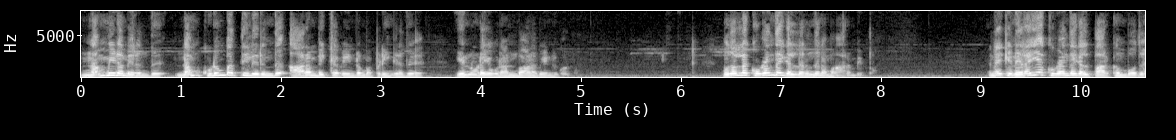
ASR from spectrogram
நம்மிடமிருந்து நம் குடும்பத்திலிருந்து ஆரம்பிக்க வேண்டும் அப்படிங்கிறது என்னுடைய ஒரு அன்பான வேண்டுகோள். முதல்ல குழந்தைகள்ல இருந்து நம்ம ஆரம்பிப்போம். இன்னைக்கு நிறைய குழந்தைகள் பார்க்கும்போது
